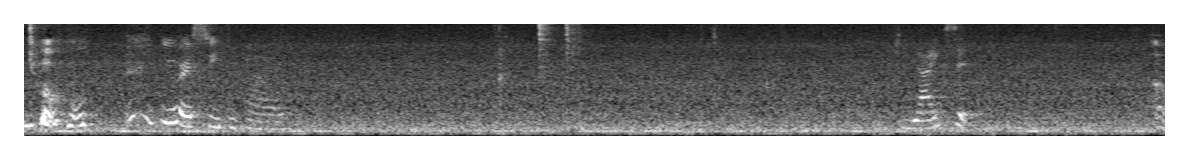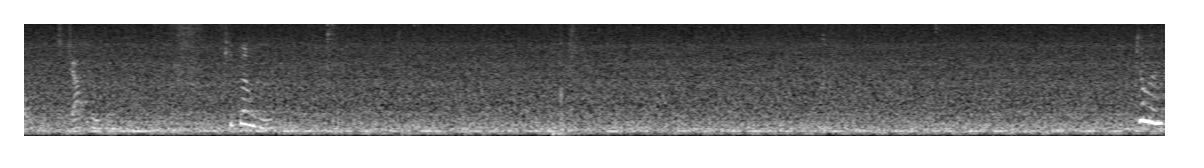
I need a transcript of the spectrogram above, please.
you are sweetie pie. She likes it. Oh, it's dropping. Keep on going. Come on.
